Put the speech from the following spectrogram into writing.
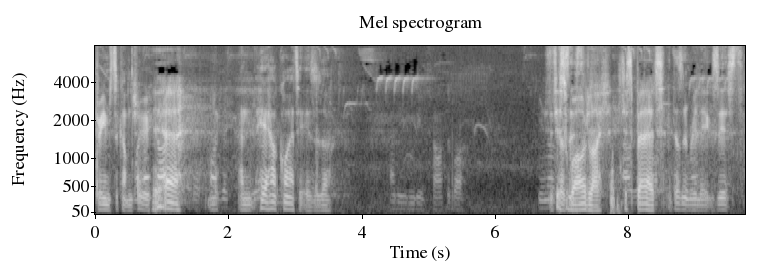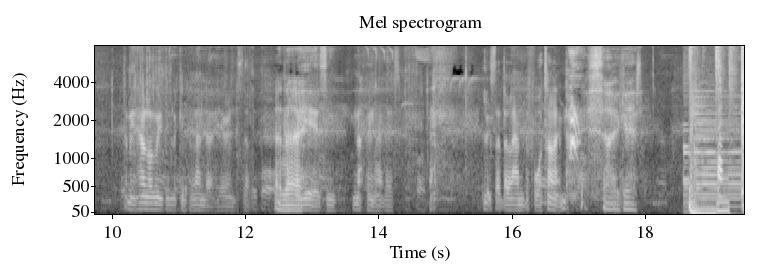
dreams to come true. yeah, And hear how quiet it is as well. it's just wildlife, it's just birds. It doesn't really exist. I mean, how long have you been looking for land out here and stuff? I know. Years and nothing like this. it looks like the land before time. So good.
